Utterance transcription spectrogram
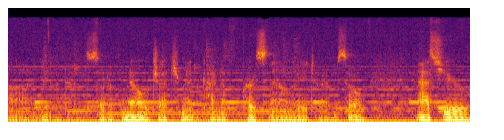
uh, you know, sort of no judgment kind of personality to him. So as you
